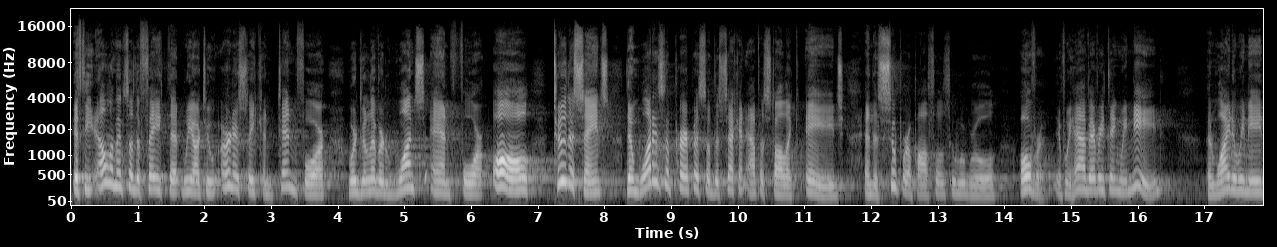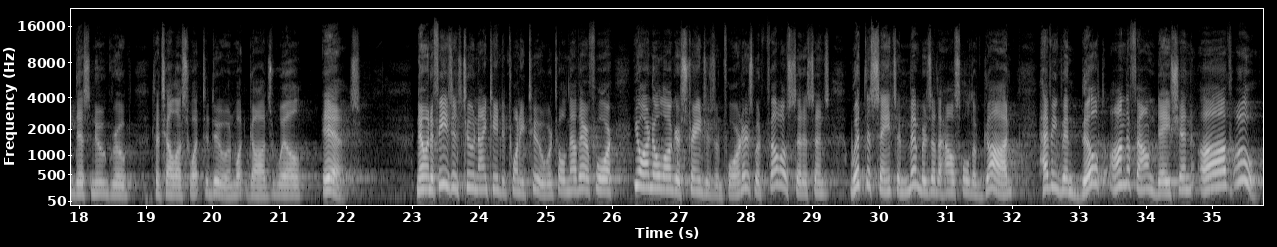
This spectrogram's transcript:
if the elements of the faith that we are to earnestly contend for were delivered once and for all to the saints, then what is the purpose of the second apostolic age and the super apostles who will rule over it? If we have everything we need, then why do we need this new group to tell us what to do and what God's will is? Now, in Ephesians 2 19 to 22, we're told, Now therefore, you are no longer strangers and foreigners, but fellow citizens with the saints and members of the household of God, having been built on the foundation of who?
